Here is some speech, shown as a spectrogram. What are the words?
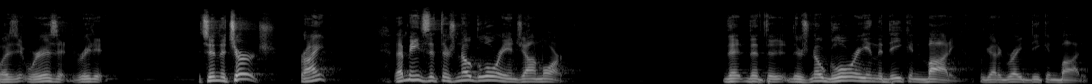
What is it? Where is it? Read it. It's in the church, right? That means that there's no glory in John Mark. That, that the, there's no glory in the deacon body. We got a great deacon body.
